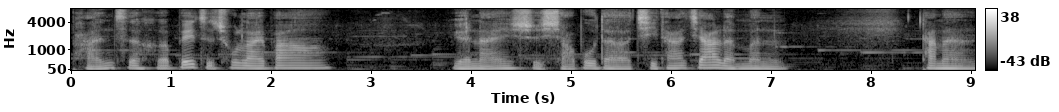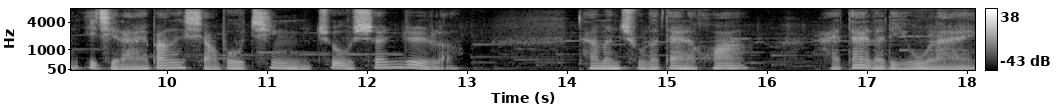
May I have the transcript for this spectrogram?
盘子和杯子出来吧。”原来是小布的其他家人们，他们一起来帮小布庆祝生日了。他们除了带了花，还带了礼物来。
